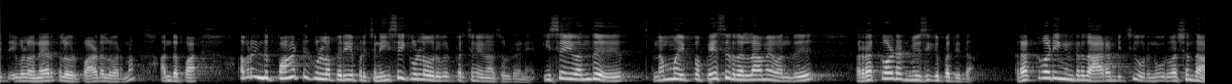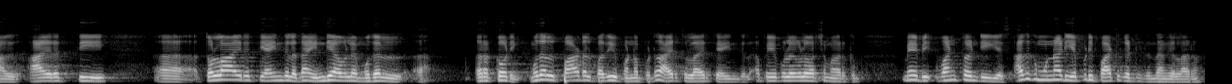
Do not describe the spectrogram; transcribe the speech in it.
இது இவ்வளோ நேரத்தில் ஒரு பாடல் வரணும் அந்த பா அப்புறம் இந்த பாட்டுக்குள்ள பெரிய பிரச்சனை இசைக்குள்ள ஒரு பிரச்சனை நான் சொல்கிறேனே இசை வந்து நம்ம இப்போ பேசுகிறது எல்லாமே வந்து ரெக்கார்டட் மியூசிக்கை பற்றி தான். ரெக்கார்டிங்கிறது ஆரம்பித்து ஒரு நூறு வருஷம் தான் ஆகுது. ஆயிரத்தி தொள்ளாயிரத்தி ஐந்தில் தான் இந்தியாவில் முதல் ரெக்கார்டிங் முதல் பாடல் பதிவு பண்ணப்பட்டது ஆயிரத்தி தொள்ளாயிரத்தி ஐந்தில். அப்போ இவ்வளோ வருஷமாக இருக்கும். மேபி ஒன் டுவெண்ட்டி இயர்ஸ் அதுக்கு முன்னாடி எப்படி பாட்டு கேட்டுட்டு இருந்தாங்க எல்லாரும்?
